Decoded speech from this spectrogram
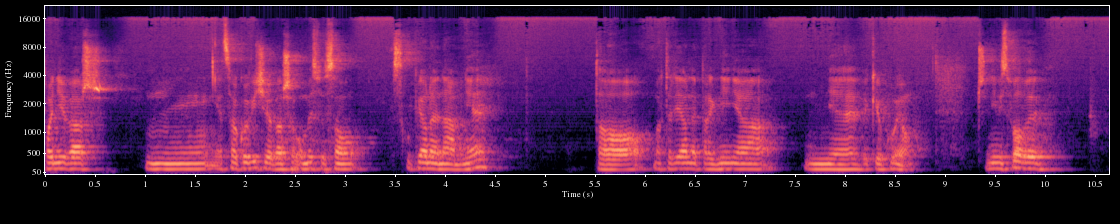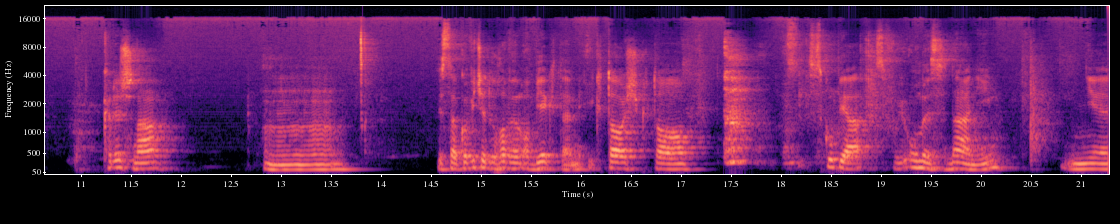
ponieważ mm, całkowicie wasze umysły są skupione na mnie, to materialne pragnienia nie wykiełkują. Czyli innymi słowy, Kryszna mm, jest całkowicie duchowym obiektem i ktoś, kto skupia swój umysł na nim, nie,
